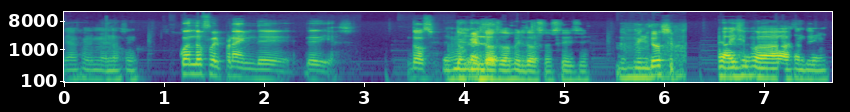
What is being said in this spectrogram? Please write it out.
De Ángel Mena, sí. ¿Cuándo fue el Prime de, de Díaz? 12. 2012, 2012, sí, sí. 2012. Ahí se jugaba bastante bien.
